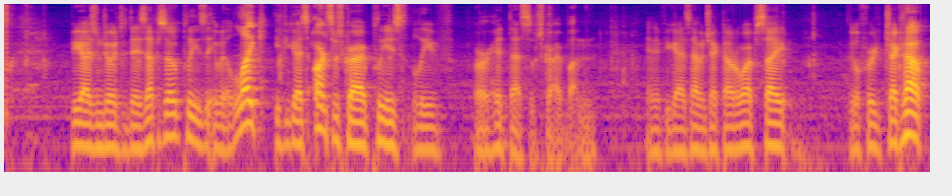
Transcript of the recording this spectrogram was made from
if you guys enjoyed today's episode, please leave a like. If you guys aren't subscribed, please leave or hit that subscribe button. And if you guys haven't checked out our website, feel free to check it out.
